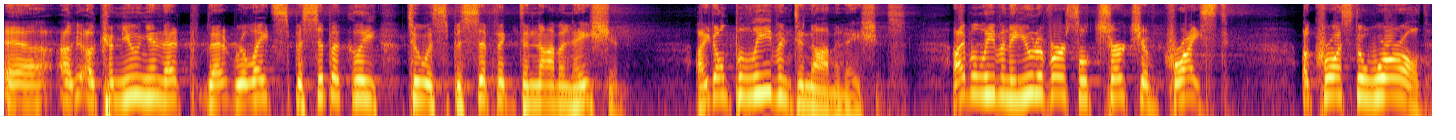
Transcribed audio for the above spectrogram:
uh, a, a, communion that, that relates specifically to a specific denomination. I don't believe in denominations. I believe in the universal church of Christ across the world,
